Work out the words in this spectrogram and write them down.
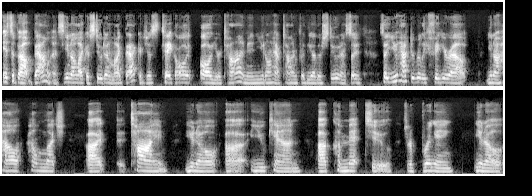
it's about balance. You know, like a student like that could just take all all your time, and you don't have time for the other students. So, so you have to really figure out, you know, how how much uh, time, you know, uh, you can uh, commit to sort of bringing you know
